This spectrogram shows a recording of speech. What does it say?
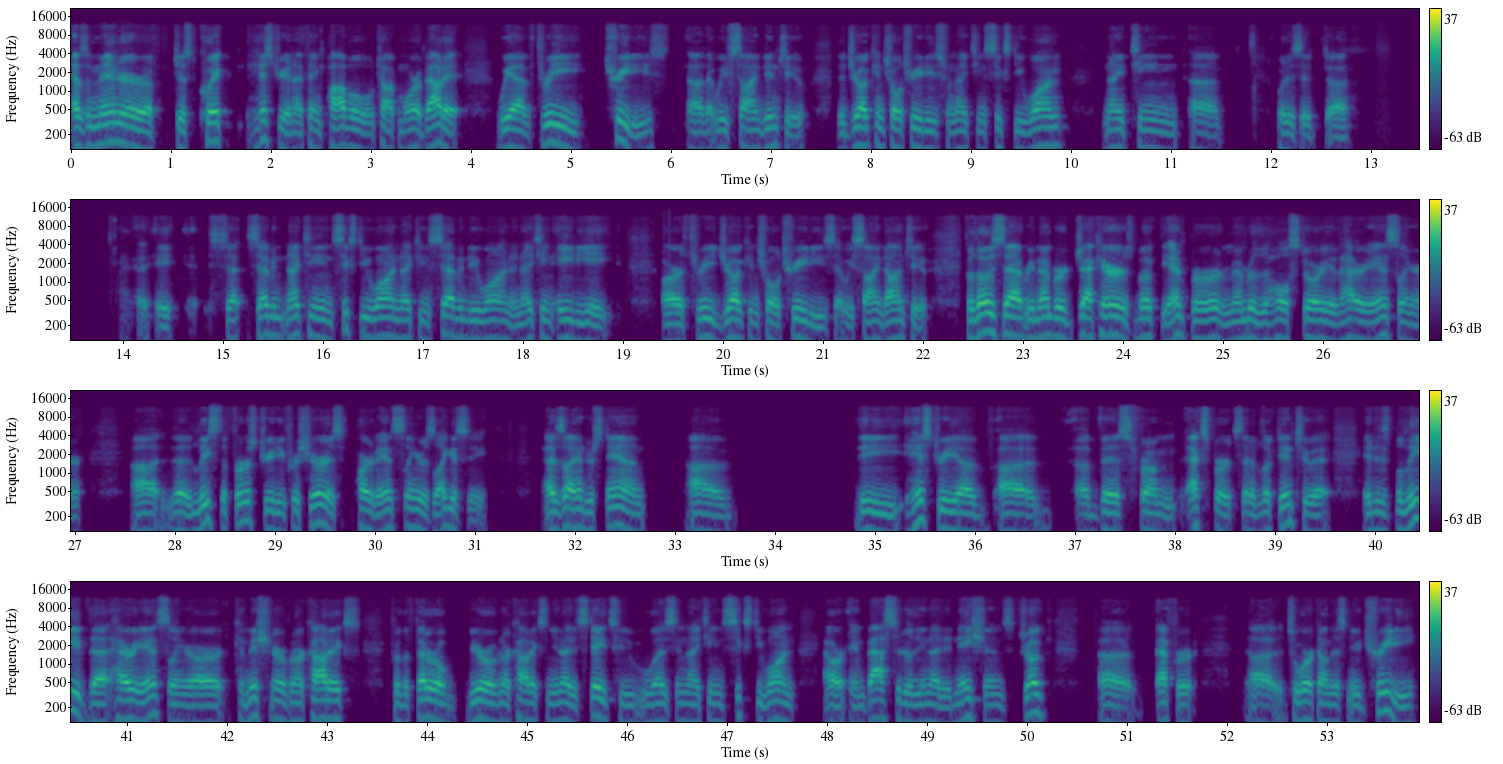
as a matter of just quick history, and I think Pavel will talk more about it, we have three treaties uh, that we've signed into. The drug control treaties from 1961, 19, uh, what is it, uh, eight, seven, 1961, 1971, and 1988 are three drug control treaties that we signed onto. For those that remember Jack Herer's book, The Emperor, and remember the whole story of Harry Anslinger, uh, the, at least the first treaty for sure is part of Anslinger's legacy. As I understand, uh, the history of, uh, of this from experts that have looked into it, it is believed that Harry Anslinger, our commissioner of narcotics for the Federal Bureau of Narcotics in the United States, who was in 1961 our ambassador of the United Nations drug uh, effort uh, to work on this new treaty,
